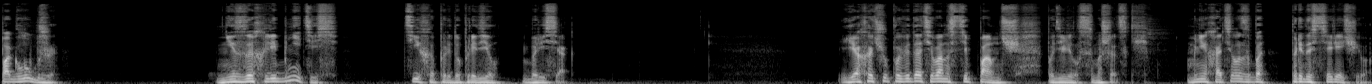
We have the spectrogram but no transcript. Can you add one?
поглубже. «Не захлебнитесь», — тихо предупредил Борисяк. «Я хочу повидать Ивана Степановича», — поделился Мышецкий. «Мне хотелось бы предостеречь его».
